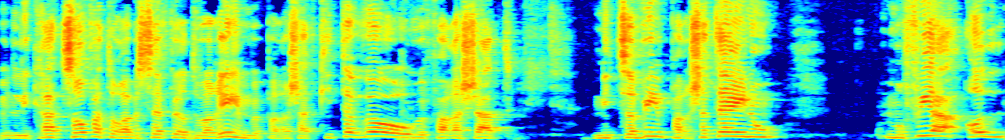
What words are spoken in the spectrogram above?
לקראת סוף התורה בספר דברים, בפרשת כי תבואו, בפרשת ניצבים, פרשתנו, מופיע עוד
